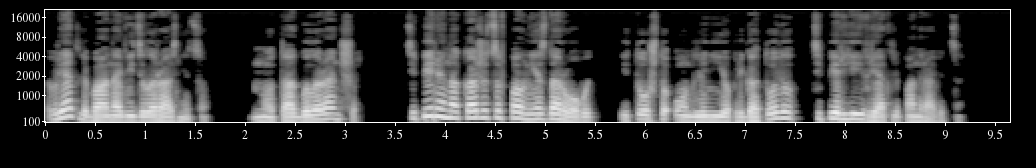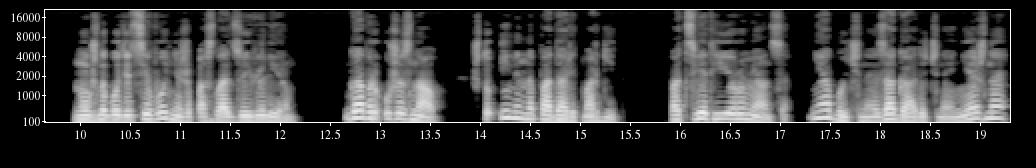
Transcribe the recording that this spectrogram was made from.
вряд ли бы она видела разницу. Но так было раньше. Теперь она кажется вполне здоровой, и то, что он для нее приготовил, теперь ей вряд ли понравится. Нужно будет сегодня же послать за ювелиром. Габр уже знал, что именно подарит Маргит. Под цвет ее румянца, необычное, загадочное, нежное,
